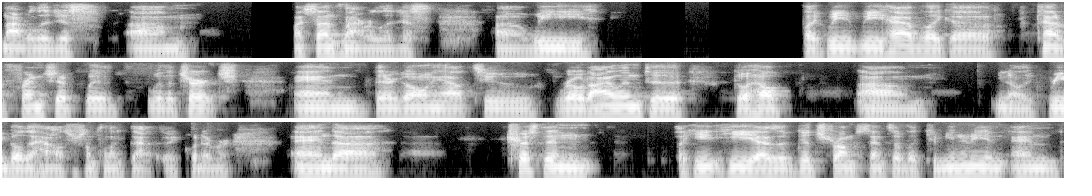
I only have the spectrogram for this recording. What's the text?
not religious. Um my son's not religious. Uh we like we we have like a kind of friendship with with a church and they're going out to Rhode Island to go help um you know like rebuild a house or something like that like whatever and uh Tristan like he he has a good strong sense of the community and and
